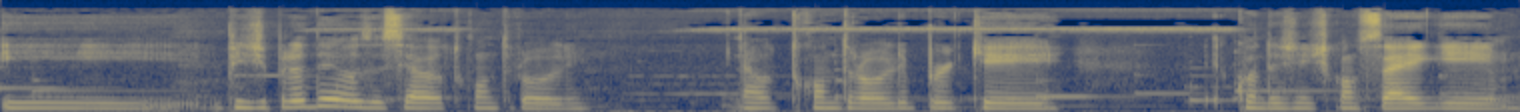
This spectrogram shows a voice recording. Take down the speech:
E pedir para Deus esse autocontrole autocontrole, porque quando a gente consegue,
